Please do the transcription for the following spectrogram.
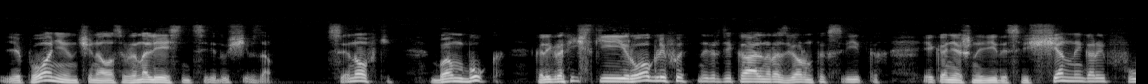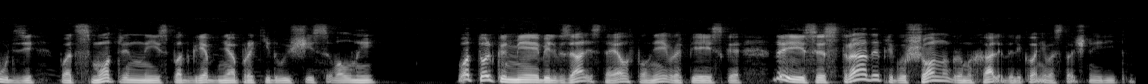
Япония начиналась уже на лестнице, ведущей в зал. Циновки, бамбук, каллиграфические иероглифы на вертикально развернутых свитках и, конечно, виды священной горы Фудзи, подсмотренные из-под гребня опрокидывающейся волны. Вот только мебель в зале стояла вполне европейская, да и с эстрады приглушенно громыхали далеко не восточные ритмы.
